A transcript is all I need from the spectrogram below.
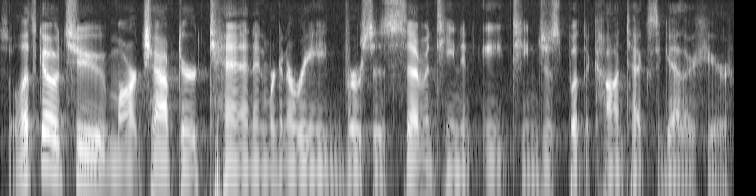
So let's go to Mark chapter 10, and we're going to read verses 17 and 18, just put the context together here.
